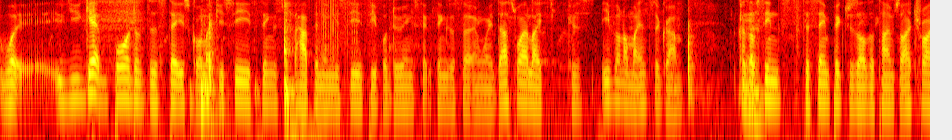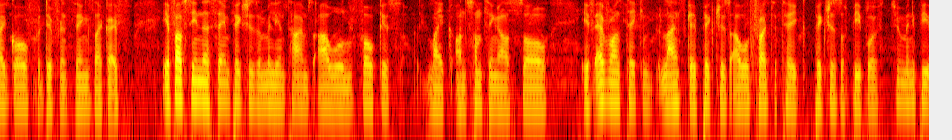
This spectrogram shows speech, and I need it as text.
what you get bored of the status quo, like you see things happening, you see people doing things a certain way. That's why, like, because even on my Instagram, because I've Mm. seen s- the same pictures all the time, so I try go for different things. Like if if I've seen the same pictures a million times, I will focus like on something else. So if everyone's taking landscape pictures, I will try to take pictures of people. If too many pe-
